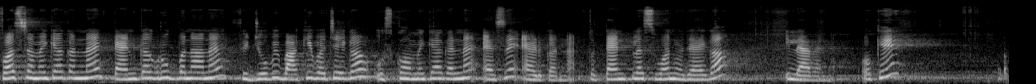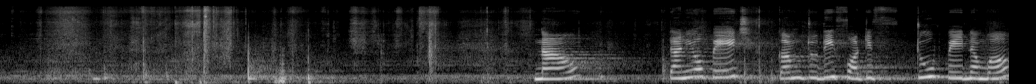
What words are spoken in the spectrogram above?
first हमें क्या करना है? टेन का ग्रुप बनाना है, फिर जो भी बाकी बचेगा, उसको हमें क्या करना है? ऐसे ऐड करना है। तो टेन प्लस वन हो जाएगा eleven okay Now turn your page, come to the 42 page number.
